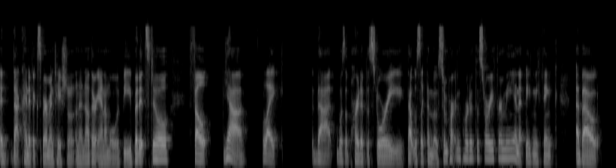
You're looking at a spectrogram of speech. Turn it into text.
a, that kind of experimentation on another animal would be but it still felt yeah like that was a part of the story that was like the most important part of the story for me and it made me think about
